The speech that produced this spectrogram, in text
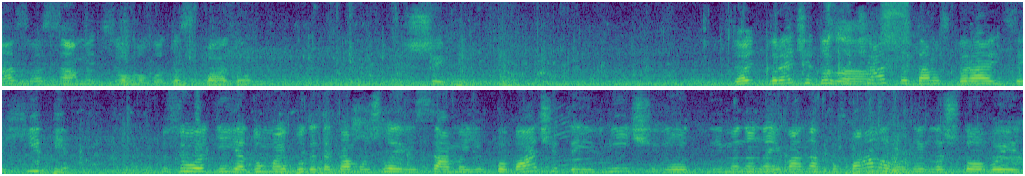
назва саме цього водоспаду. Шип. До, до речі, досить часто там збираються хіпі. Сьогодні, я думаю, буде така можливість саме їх побачити. І в ніч, от іменно на Івана Купала, вони влаштовують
